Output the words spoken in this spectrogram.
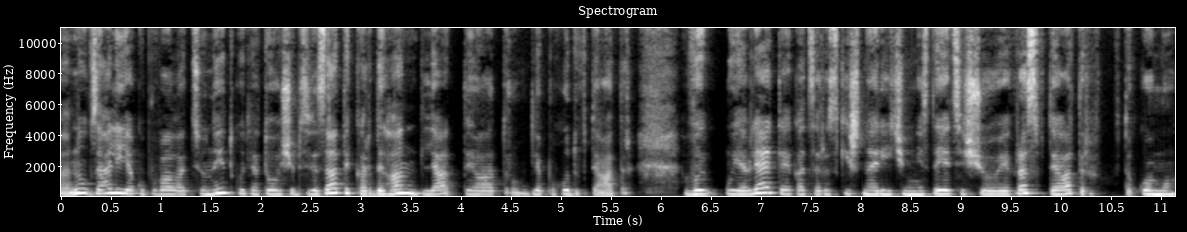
Ну, взагалі, я купувала цю нитку для того, щоб зв'язати кардиган для театру, для походу в театр. Ви уявляєте, яка це розкішна річ? Мені здається, що якраз в театр в такому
